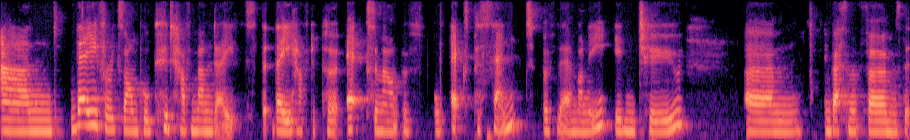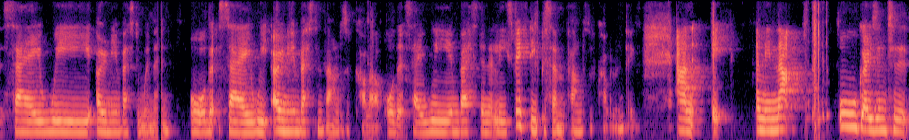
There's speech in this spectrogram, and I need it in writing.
And they, for example, could have mandates that they have to put X amount of or X percent of their money into um, investment firms that say we only invest in women or that say we only invest in founders of color, or that say we invest in at least 50% founders of color and things. And it, I mean, that all goes into,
